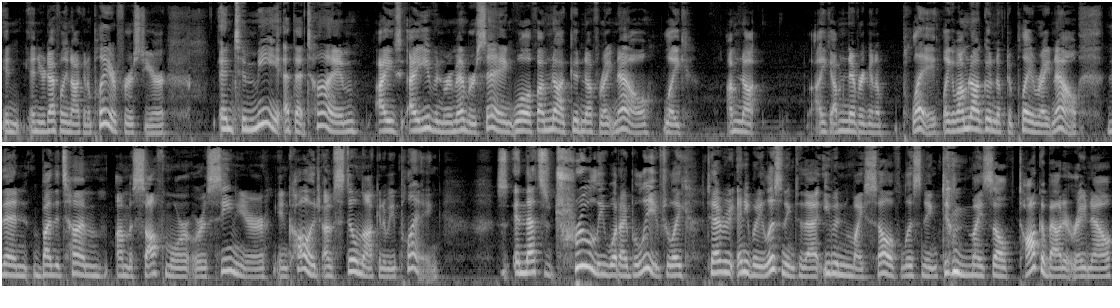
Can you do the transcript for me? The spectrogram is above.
and and you're definitely not going to play your first year. And to me at that time, I I even remember saying, well, if I'm not good enough right now, like I'm not like I'm never going to play. Like if I'm not good enough to play right now, then by the time I'm a sophomore or a senior in college, I'm still not going to be playing. And that's truly what I believed. Like to every anybody listening to that, even myself listening to myself talk about it right now,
